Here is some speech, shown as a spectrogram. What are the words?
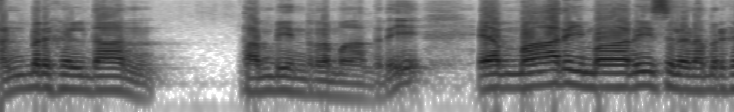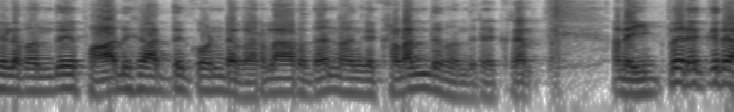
நண்பர்கள் தான் தம்பின்ற மாதிரி. மாறி மாறி சில நபர்களை வந்து பாதுகாத்து கொண்ட வரலாறு தான் நாங்கள் கடந்து வந்திருக்கிறோம் ஆனா இப்ப இருக்கிற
